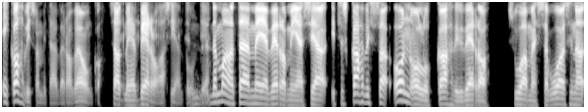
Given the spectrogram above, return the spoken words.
Ei kahvissa ole mitään veroa, vai onko? Sä oot meidän veroasiantuntija. No mä oon tää meidän veromies ja itse asiassa kahvissa on ollut kahvivero Suomessa vuosina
